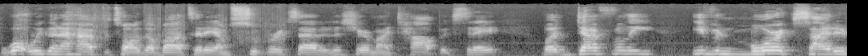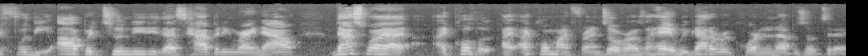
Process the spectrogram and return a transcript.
what we're gonna have to talk about today. I'm super excited to share my topics today, but definitely even more excited for the opportunity that's happening right now. That's why I, I called I, I called my friends over. I was like, hey, we got to record an episode today.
